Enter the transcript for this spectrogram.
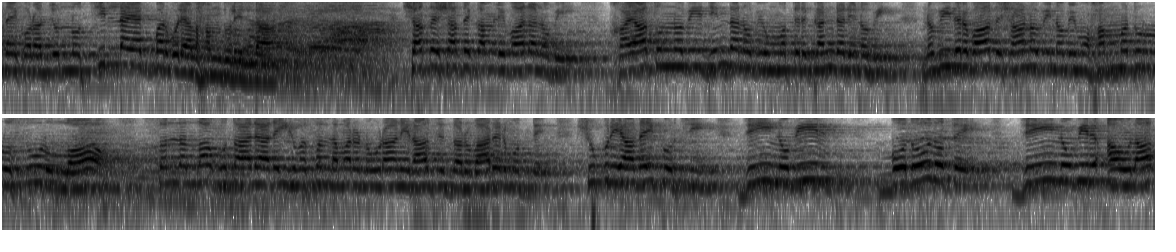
আদায় করার জন্য চিল্লায় একবার বলে আলহামদুলিল্লাহ। সাথে সাথে কামলিওয়ালা নবী, খায়াতুন নবী, জিন্দা নবী, উম্মতের কান্ডারি নবী, নবীদের বাদ শাহ নবী নবী মোহাম্মদুর রসুল্লাহ সাল্লাহ তালা আলহি ওয়াসাল্লামার নৌরানি রাজ দরবারের মধ্যে শুক্রিয়া আদায় করছি। যেই নবীর বদৌলতে, যেই নবীর আওলাদ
